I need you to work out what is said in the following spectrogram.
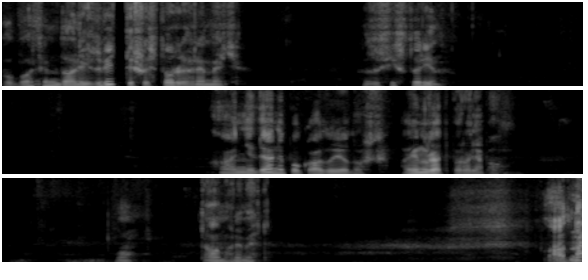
побачимо далі. Звідти щось теж гримить. З усіх сторін. А ніде не показує дощ. А він уже тепер оляпав. О, там гримить. Ладно,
